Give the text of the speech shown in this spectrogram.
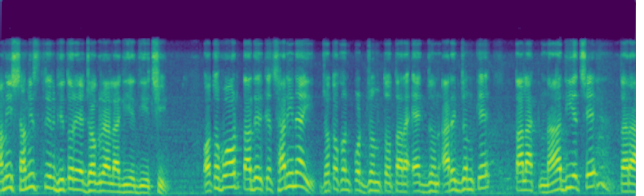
আমি স্বামী স্ত্রীর ভিতরে ঝগড়া লাগিয়ে দিয়েছি। অতপর তাদেরকে ছাড়ি নাই, যতক্ষণ পর্যন্ত তারা একজন আরেকজনকে তালাক না দিয়েছে, তারা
